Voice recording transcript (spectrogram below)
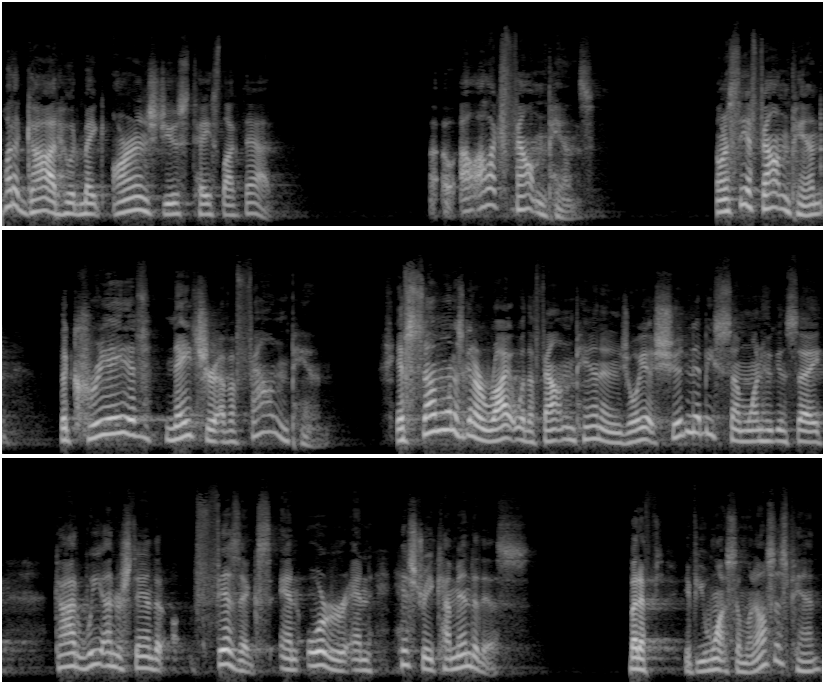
What a God who would make orange juice taste like that. I, I like fountain pens. I want to see a fountain pen, the creative nature of a fountain pen. If someone is going to write with a fountain pen and enjoy it, shouldn't it be someone who can say, God, we understand that physics and order and history come into this. But if, if you want someone else's pen,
